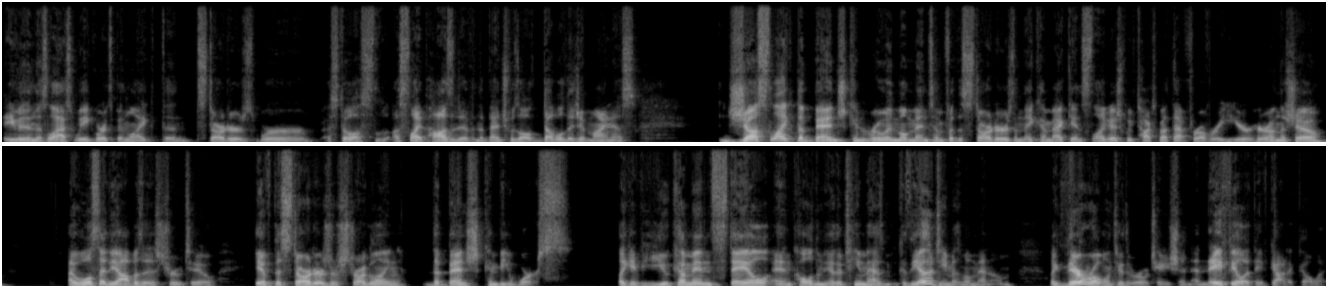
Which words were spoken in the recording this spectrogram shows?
even in this last week, where it's been like the starters were still a, a slight positive and the bench was all double digit minus just like the bench can ruin momentum for the starters and they come back in sluggish, we've talked about that for over a year here on the show. I will say the opposite is true too. If the starters are struggling, the bench can be worse. Like if you come in stale and cold and the other team has, because the other team has momentum, like they're rolling through the rotation and they feel like they've got it going.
